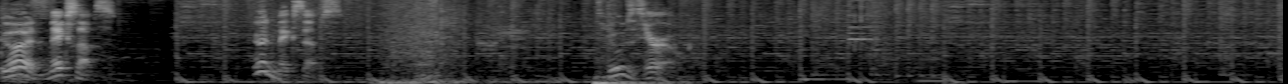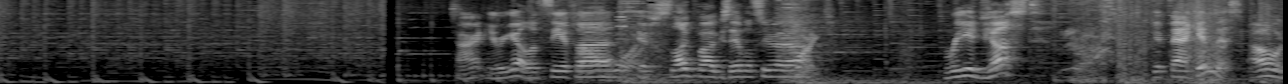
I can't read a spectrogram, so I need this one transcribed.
good mix-ups. Good mix-ups. 2-0. Alright, here we go. Let's see if uh, if Slugbug is able to uh, readjust. Get back in this. Oh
